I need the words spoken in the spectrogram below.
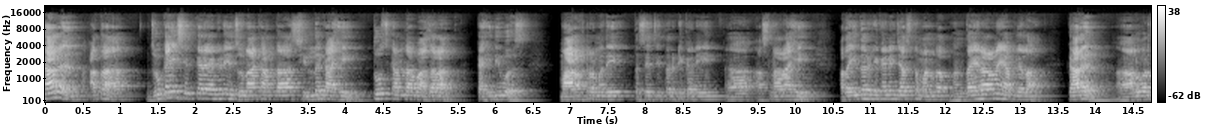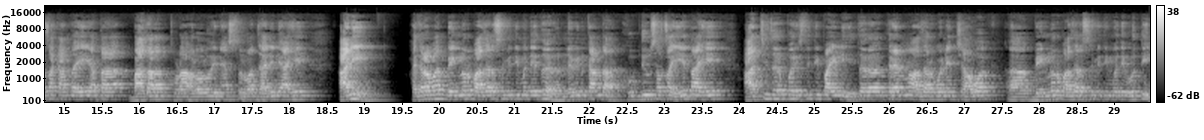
कारण आता जो काही शेतकऱ्याकडे जुना कांदा शिल्लक आहे तोच कांदा बाजारात काही दिवस महाराष्ट्रामध्ये तसेच इतर ठिकाणी असणार आहे. आता इतर ठिकाणी जास्त म्हणता म्हणता येणार नाही आपल्याला. कारण अलवरचा कांदा हे आता बाजारात थोडा हळूहळू येण्यास सुरुवात झालेली आहे. आणि हैदराबाद बेंगलोर बाजार समितीमध्ये तर नवीन कांदा खूप दिवसाचा येत आहे. आजची जर परिस्थिती पाहिली तर त्र्याण्णव हजार गोण्यांची आवक बेंगलोर बाजार समितीमध्ये होती.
